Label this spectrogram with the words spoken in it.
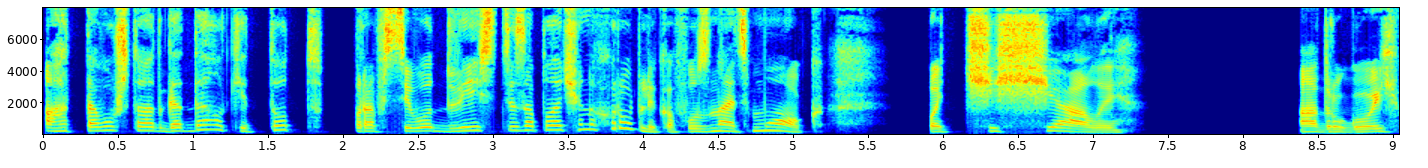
а от того, что от гадалки тот про всего 200 заплаченных рубликов узнать мог. Подчищалы. А другой?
